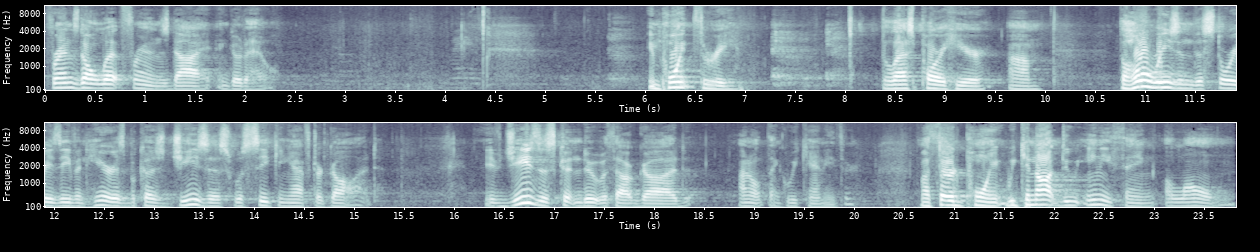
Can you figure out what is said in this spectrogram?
Friends don't let friends die and go to hell. In point three, the last part here, um, the whole reason this story is even here is because Jesus was seeking after God. If Jesus couldn't do it without God, I don't think we can either. My third point we cannot do anything alone.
